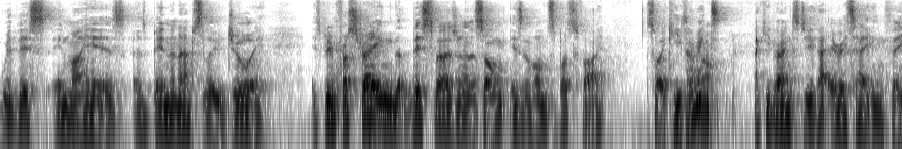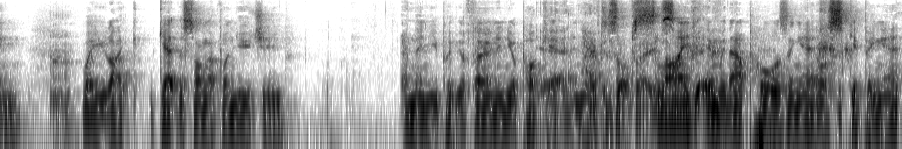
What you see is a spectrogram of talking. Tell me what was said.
with this in my ears has been an absolute joy. It's been frustrating that this version of the song isn't on Spotify, so I keep having to, I keep having to do that irritating thing where you like get the song up on YouTube. And then you put your phone in your pocket, Yeah, and you have to sort of plays. slide it in without pausing it or skipping it,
